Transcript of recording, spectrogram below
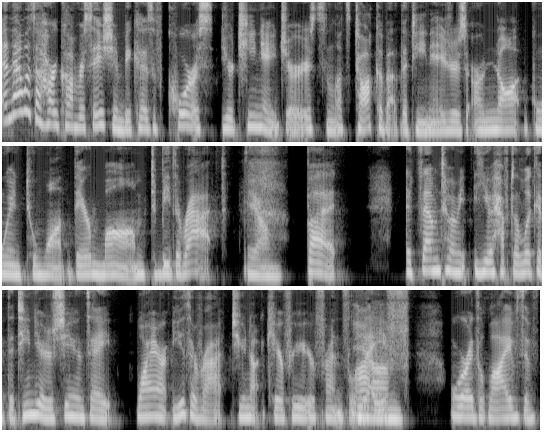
And that was a hard conversation because, of course, your teenagers, and let's talk about the teenagers, are not going to want their mom to be the rat. Yeah. But at some time, you have to look at the teenagers and say, why aren't you the rat? Do you not care for your friend's Yeah. life or the lives of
